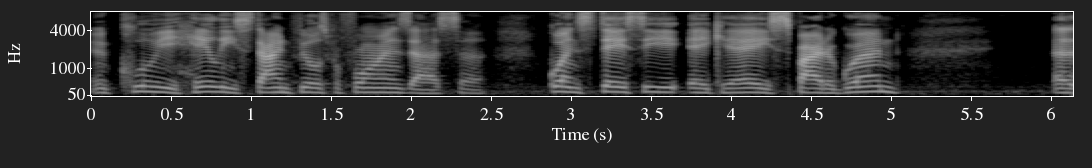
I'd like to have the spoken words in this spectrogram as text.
including Hailee Steinfeld's performance as uh, Gwen Stacy, aka Spider Gwen uh,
